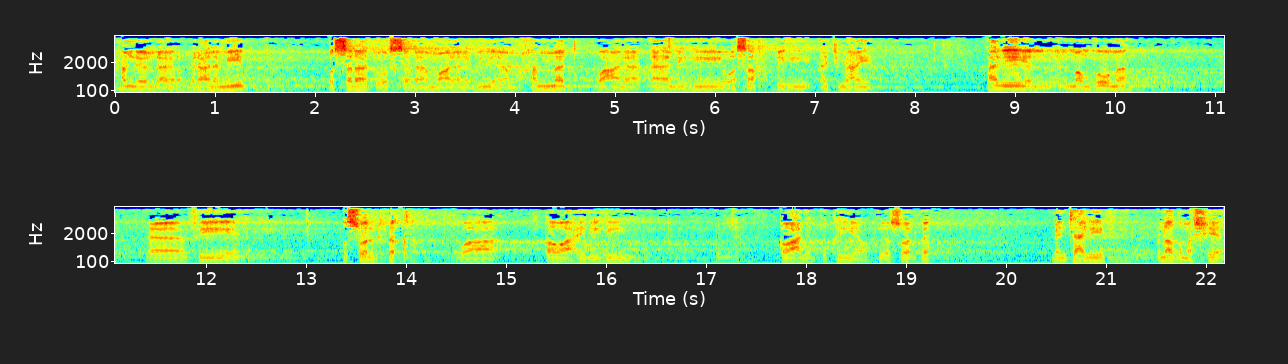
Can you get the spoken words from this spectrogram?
الحمد لله رب العالمين والصلاة والسلام على نبينا محمد وعلى آله وصحبه أجمعين. هذه المنظومة آه، في أصول الفقه وقواعده القواعد الفقهية وفي أصول الفقه. من تأليف ونظم الشيخ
